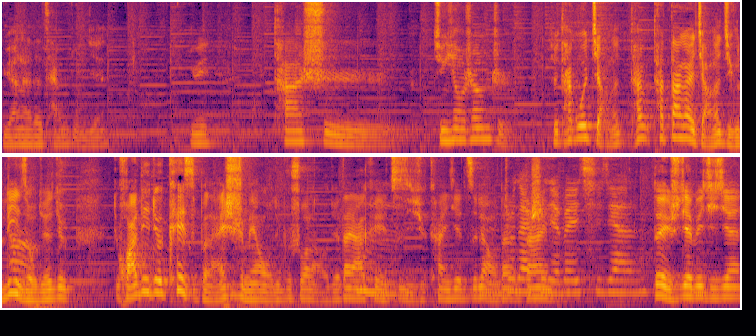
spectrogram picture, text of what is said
原来的财务总监，因为他是经销商制。就他给我讲了，他他大概讲了几个例子，我觉得就华帝这个 case 本来是什么样，我就不说了。我觉得大家可以自己去看一些资料。就在世界杯期间。对世界杯期间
